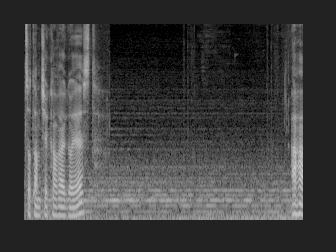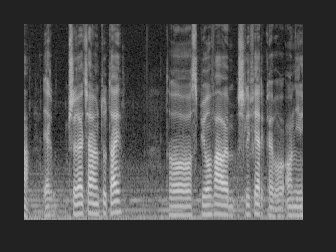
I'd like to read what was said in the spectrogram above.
Co tam ciekawego jest? Aha, jak przyleciałem tutaj, to spiłowałem szlifierkę, bo oni,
